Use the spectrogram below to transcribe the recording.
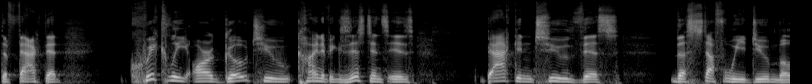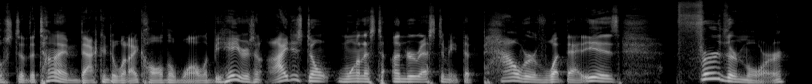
the fact that quickly our go to kind of existence is back into this the stuff we do most of the time back into what I call the wall of behaviors. And I just don't want us to underestimate the power of what that is. Furthermore,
